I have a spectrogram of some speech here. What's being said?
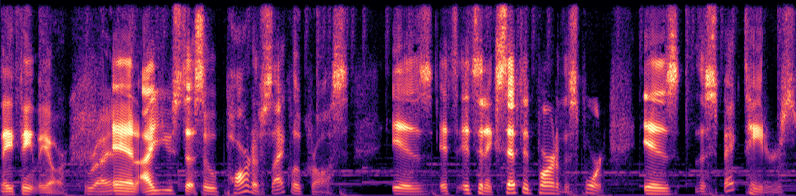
they think they are. Right. And I used to so part of cyclocross is it's it's an accepted part of the sport is the spectators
